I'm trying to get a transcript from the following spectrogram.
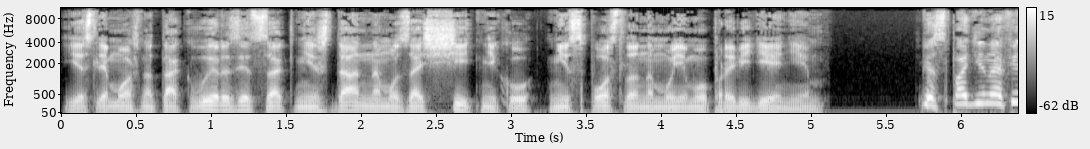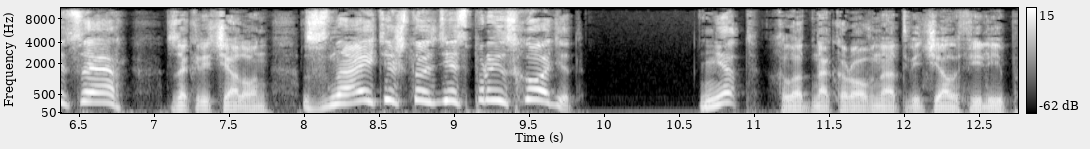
если можно так выразиться, к нежданному защитнику, неспосланному ему провидением. «Господин офицер!» — закричал он. «Знаете, что здесь происходит?» «Нет», — хладнокровно отвечал Филипп.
